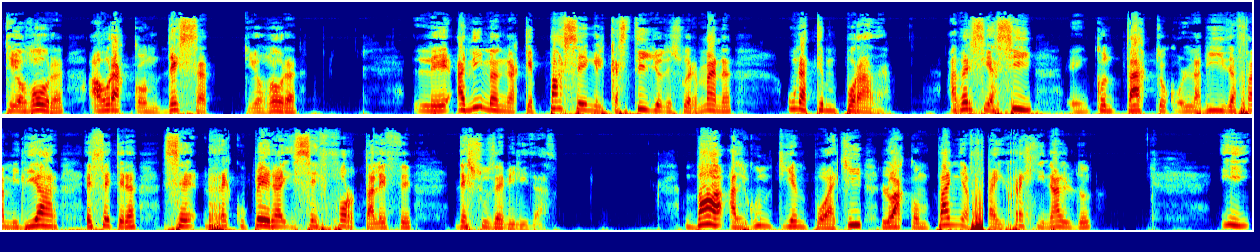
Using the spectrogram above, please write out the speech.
Teodora, ahora condesa Teodora, le animan a que pase en el castillo de su hermana una temporada, a ver si así en contacto con la vida familiar, etcétera, se recupera y se fortalece de su debilidad. Va algún tiempo allí, lo acompaña Fray Reginaldo, y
